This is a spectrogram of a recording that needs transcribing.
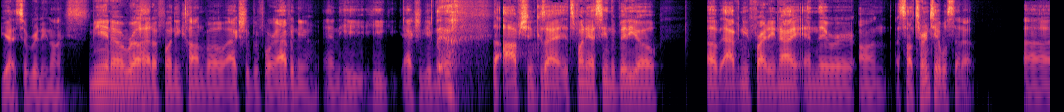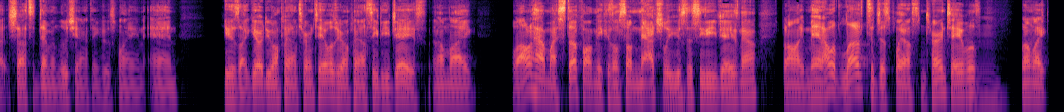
yeah, it's a really nice. Me and uh, Rel had a funny convo actually before Avenue, and he he actually gave me the, the option because I it's funny I seen the video of Avenue Friday night, and they were on I saw turntable setup. Uh, shout out to Devin Lucien, I think who was playing, and he was like, "Yo, do you want to play on turntables or you want to play on CDJs?" And I'm like, "Well, I don't have my stuff on me because I'm so naturally used to CDJs now." But I'm like, "Man, I would love to just play on some turntables." Mhm. But I'm like,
